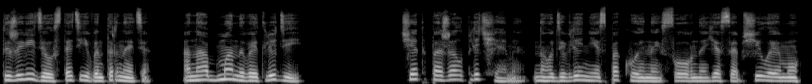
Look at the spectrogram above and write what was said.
Ты же видел статьи в интернете. Она обманывает людей». Чет пожал плечами, на удивление спокойный, словно я сообщила ему,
